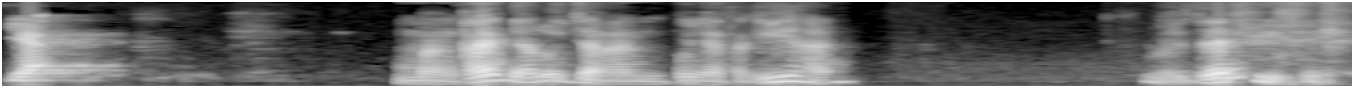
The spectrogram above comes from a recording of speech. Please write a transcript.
Ya. Makanya lu jangan punya tagihan. Jadi sih.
